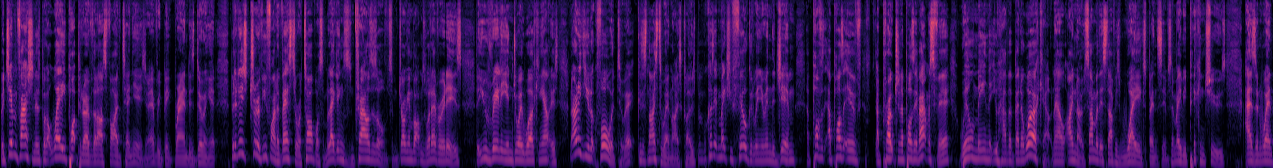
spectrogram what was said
But gym fashion has got way popular over the last five, ten years. You know, every big brand is doing it. But it is true if you find a vest or a top or some leggings some trousers or some jogging bottoms, whatever it is, that you really enjoy working out is, not only do you look forward to it, because it's nice to wear nice clothes, but because it makes you feel good when you're in the gym, a, pos- a positive approach and a positive atmosphere will mean that you have a better workout. Now, I know some of this stuff is way expensive, so maybe pick and choose as and when.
